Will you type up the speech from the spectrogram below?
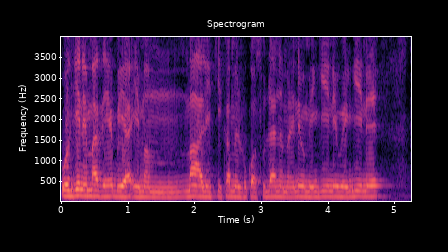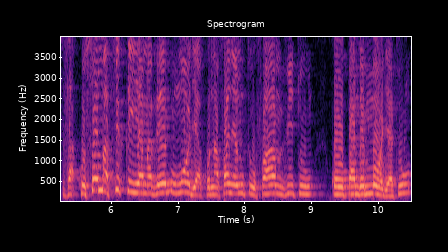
wengine madhehebu ya imam maliki kama ilivyokuwa sudan na maeneo mengine wengine. Sasa kusoma fikhi ya madhehebu moja kunafanya mtu ufahamu vitu kwa upande mmoja tu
